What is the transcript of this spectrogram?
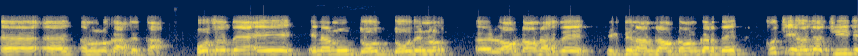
ਕਾਨੂੰਨ ਕਰ ਦਿੱਤਾ ਹੋ ਸਕਦਾ ਹੈ ਇਹ ਇਹਨਾਂ ਨੂੰ ਦੋ ਦੋ ਦਿਨ ਲਾਕਡਾਊਨ ਰੱਖਦੇ ਇੱਕ ਦਿਨ ਅਨਲਾਕਡਾਊਨ ਕਰਦੇ ਕੁਝ ਇਹੋ ਜਿਹਾ ਚੀਜ਼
